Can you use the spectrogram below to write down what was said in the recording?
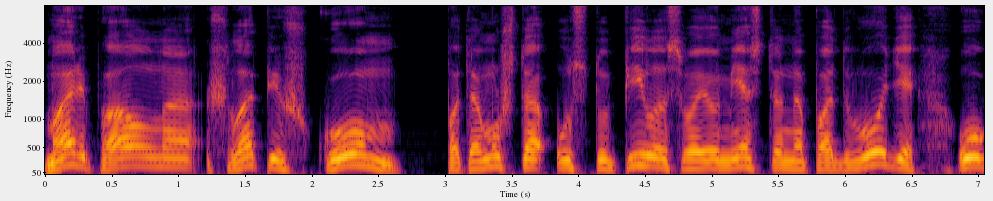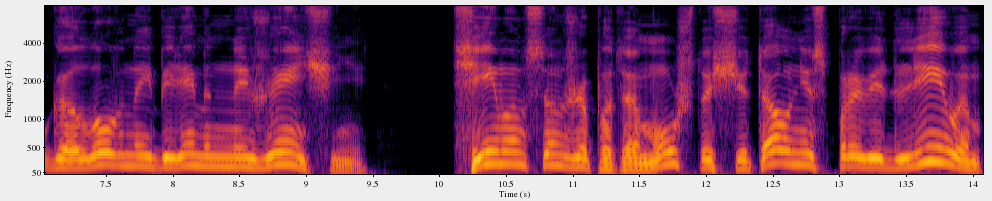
Марья Павловна шла пешком, потому что уступила свое место на подводе уголовной беременной женщине. Симонсон же потому, что считал несправедливым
